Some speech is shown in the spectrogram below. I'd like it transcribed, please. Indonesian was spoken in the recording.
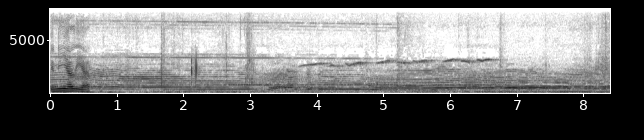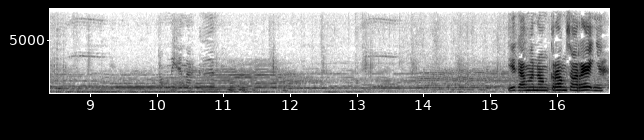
Sini ya lihat. Iya kamu nongkrong sorenya.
